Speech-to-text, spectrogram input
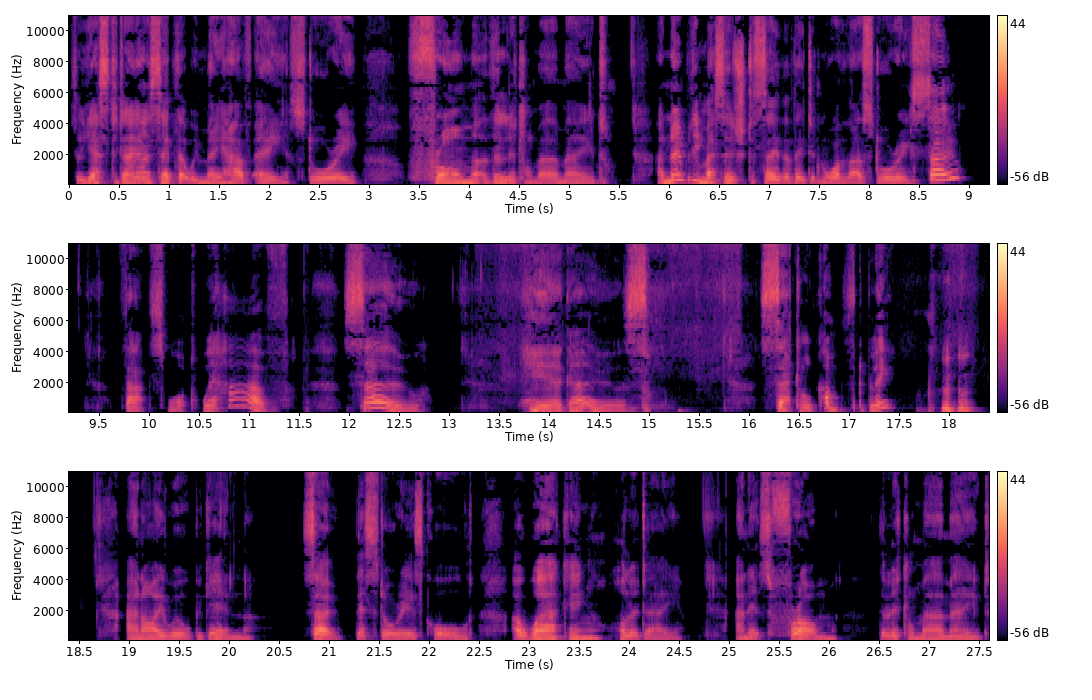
So yesterday I said that we may have a story from The Little Mermaid. And nobody messaged to say that they didn't want that story. So that's what we have. So here goes. Settle comfortably and I will begin. So, this story is called A Working Holiday and it's from The Little Mermaid.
